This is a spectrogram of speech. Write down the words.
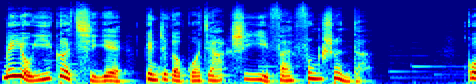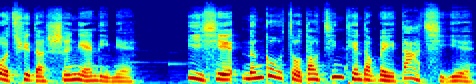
没有一个企业跟这个国家是一帆风顺的。过去的十年里面，一些能够走到今天的伟大企业，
